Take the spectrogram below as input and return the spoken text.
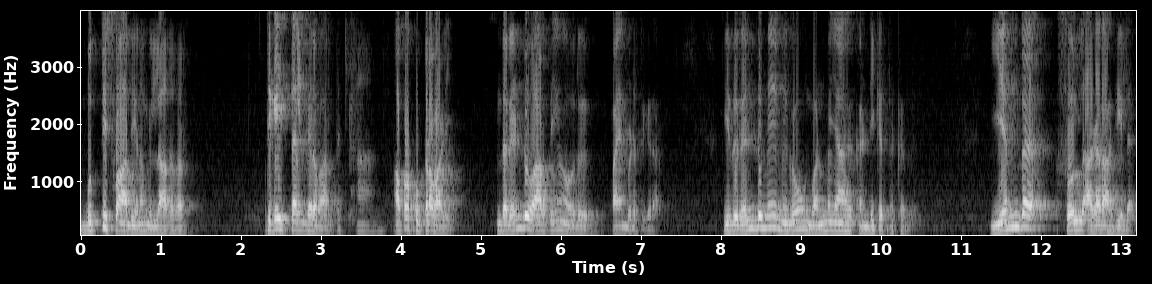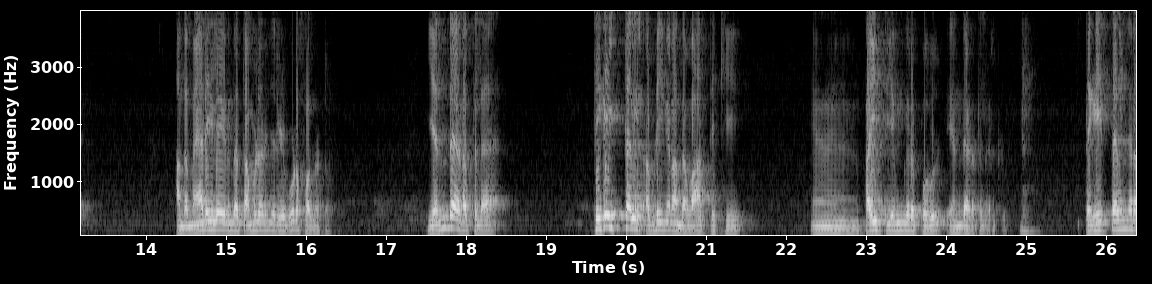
புத்தி சுவாதீனம் இல்லாதவர். திகைத்தல்ங்கிற வார்த்தைக்கு. அப்புறம் குற்றவாளி. இந்த ரெண்டு வார்த்தையும் அவர் பயன்படுத்துகிறார். இது ரெண்டுமே மிகவும் வன்மையாக கண்டிக்கத்தக்கது. எந்த சொல் அகராதியில்? அந்த மேடையில் இருந்த தமிழறிஞர்கள் கூட சொல்லட்டும். எந்த இடத்துல திகைத்தல் அப்படிங்கிற அந்த வார்த்தைக்கு பைத்தியம்ங்கிற பொருள் எந்த இடத்துல இருக்குது? திகைத்தல்ங்கிற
